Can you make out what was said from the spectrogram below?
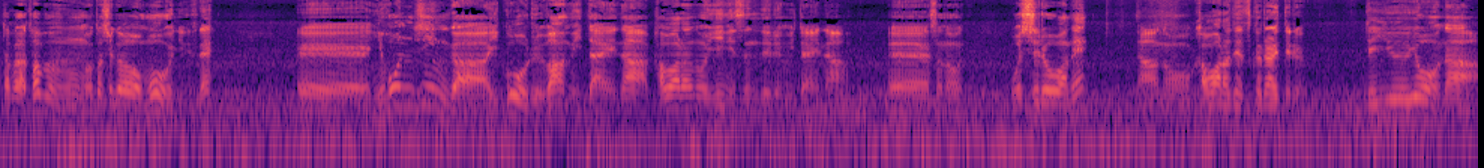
だから多分私が思うにですね、えー、日本人がイコール和みたいな河原の家に住んでるみたいな、えー、その、お城はね、あの、河原で作られてるっていうような、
